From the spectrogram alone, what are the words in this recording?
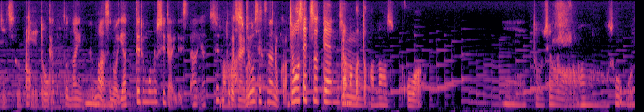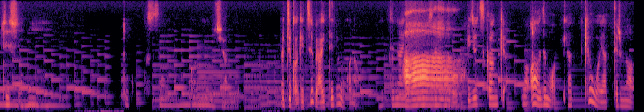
ですけど行ったことないんで、うんまあそのやってるもの次第です。あ、やってるとかじゃない、まあまあ常設なのか。常設展じゃなかったかな、そこは。えっ、と、じゃあ、うん、そうですね。と国際漫画ミュージアム。あっていうか、月曜日空いてるのかな？空いてないあー美術関係。ああ、でもや、今日はやってるな。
